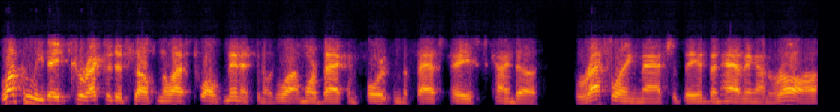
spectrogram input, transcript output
Luckily, they corrected itself in the last 12 minutes, and it was a lot more back and forth than the fast paced kind of wrestling match that they had been having on Raw.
